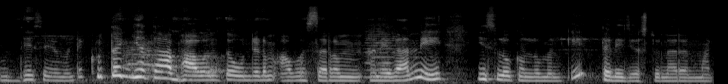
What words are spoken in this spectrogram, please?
ఉద్దేశం ఏమంటే కృతజ్ఞతా భావంతో ఉండడం అవసరం అనేదాన్ని ఈ శ్లోకంలో మనకి తెలియజేస్తున్నారనమాట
